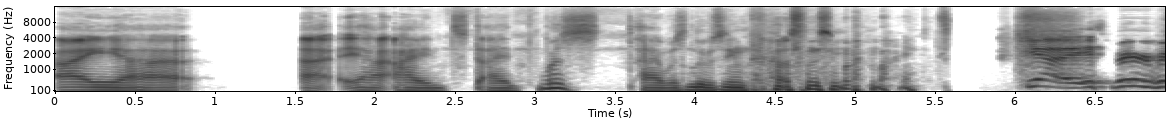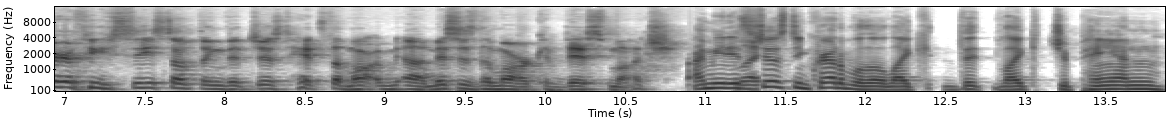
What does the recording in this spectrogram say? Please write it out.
I uh, I I I was I was losing I was losing my mind. Yeah, it's very rarely you see something that just hits the mark, uh, misses the mark this much. I mean, it's Like- just incredible though. Like the like Japan,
